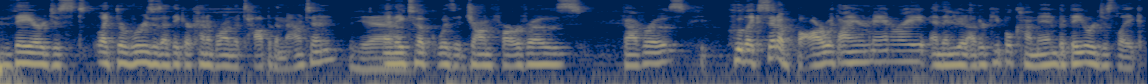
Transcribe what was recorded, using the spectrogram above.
they are just like the Russos. I think are kind of on the top of the mountain. Yeah. And they took was it John Favreau's Favreau's who like set a bar with Iron Man, right? And then you had other people come in, but they were just like,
